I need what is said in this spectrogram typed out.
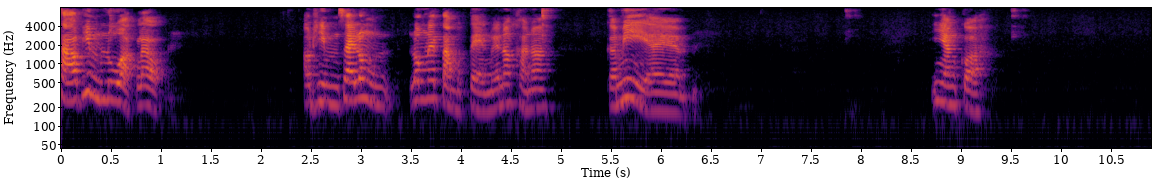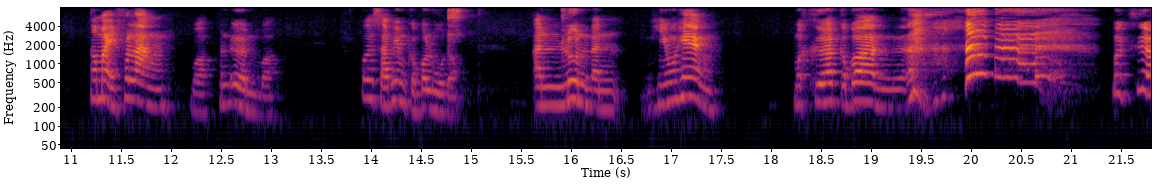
สาวพิมพ์ลวกแล้ว เอาทิมใส่ลงลงในตำบักแตงเลยเนาะค่ะเนาะก็มีเอ่ออีหยังก่อหน่อไม้ฝรั่งบ่เพิ่นเอิ้นบ่ โอ้ยสาวพิมพ์กับบรูดอก อันรุ่นอันหิวแห้งมะเขือกับบ้านมะเขือ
